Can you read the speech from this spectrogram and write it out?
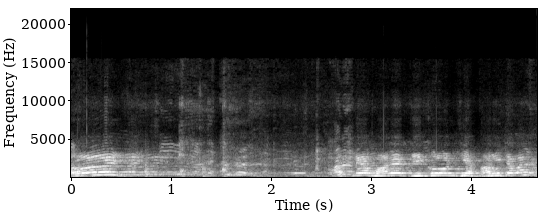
ઓય! એટલે મારે દીકરો નથી સારું કહેવાય?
